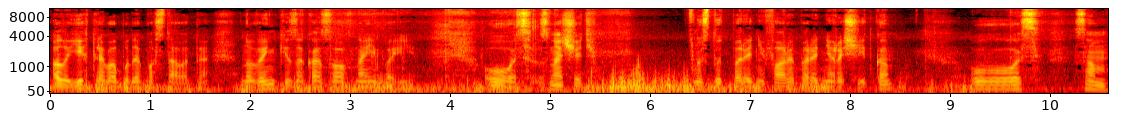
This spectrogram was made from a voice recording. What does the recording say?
але їх треба буде поставити. Новенькі заказував на eBay. Ось, значить, ось тут передні фари, передня решітка. Ось сам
